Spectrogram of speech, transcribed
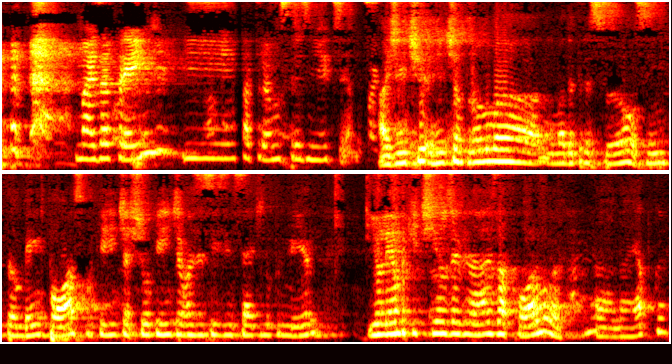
Mas aprende e faturamos 3.800. A gente, a gente entrou numa, numa depressão, assim, também pós, porque a gente achou que a gente ia fazer 6 em 7 no primeiro. E eu lembro que tinha os webinários da Fórmula na, na época,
